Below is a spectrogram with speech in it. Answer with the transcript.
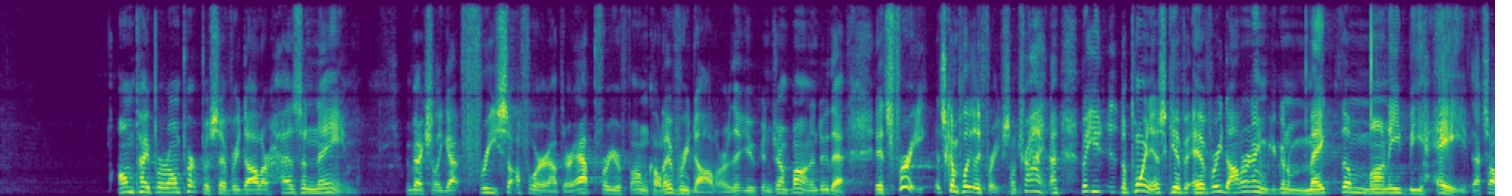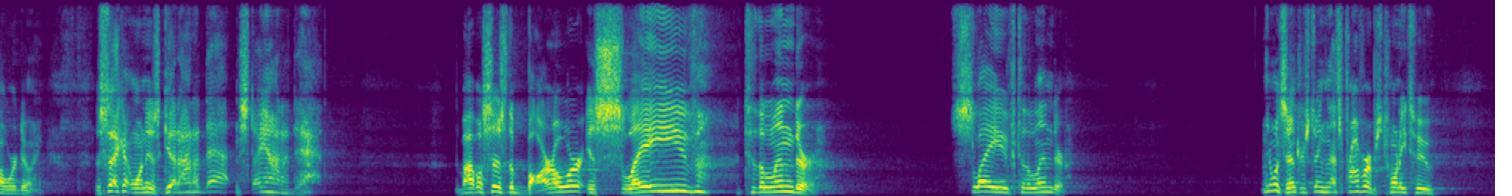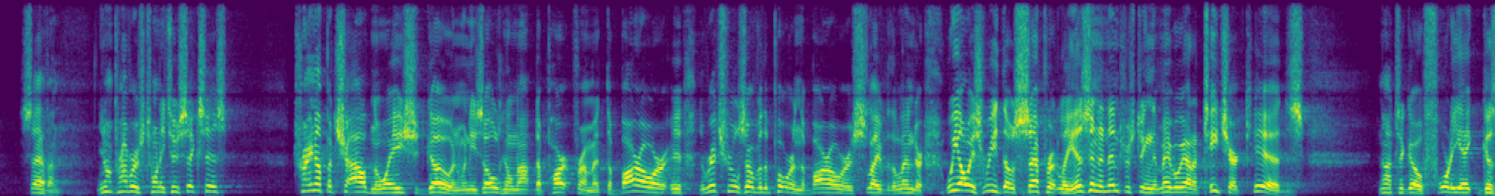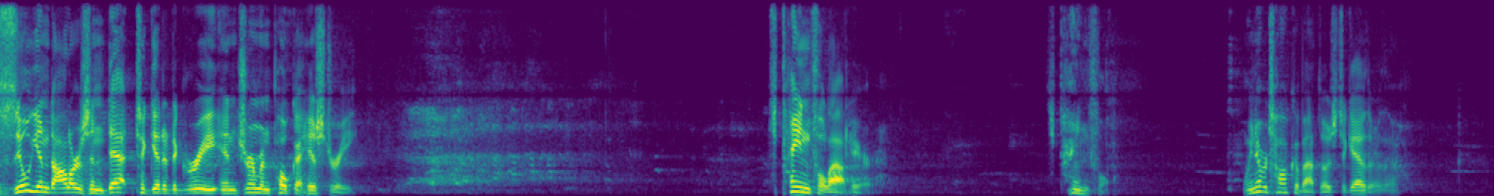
on paper, on purpose. Every dollar has a name. We've actually got free software out there, app for your phone called Every Dollar that you can jump on and do that. It's free. It's completely free. So try it. Uh, but you, the point is, give every dollar a name. You're going to make the money behave. That's all we're doing. The second one is get out of debt and stay out of debt. The Bible says the borrower is slave to the lender. Slave to the lender. You know what's interesting? That's Proverbs 22 7. You know what Proverbs 22 6 is? Train up a child in the way he should go, and when he's old, he'll not depart from it. The borrower, eh, the rich rules over the poor, and the borrower is slave to the lender. We always read those separately. Isn't it interesting that maybe we ought to teach our kids not to go 48 gazillion dollars in debt to get a degree in German polka history? It's painful out here. It's painful. We never talk about those together, though.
